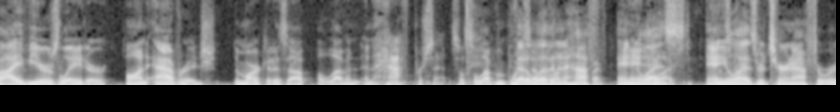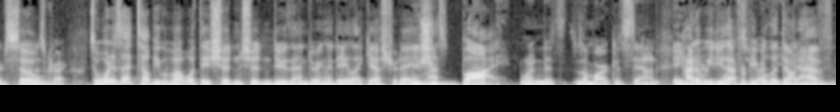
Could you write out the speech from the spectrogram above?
Five years later, on average, the market is up 11.5%. So it's 11.7. Is that 11 and a half 11.5. annualized? That's Annualized return afterwards. So That is correct. So what does that tell people about what they should and shouldn't do then during the day like yesterday? You should last- buy when it's, the market's down. how do we do that for people that don't Dow. have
